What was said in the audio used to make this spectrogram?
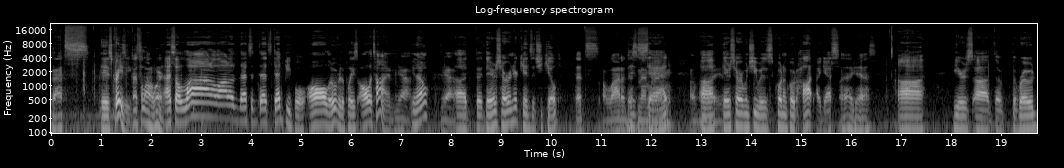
That's is crazy. that's a lot of work. That's a lot, a lot of that's that's dead people all over the place all the time. Yeah. you know. Yeah. Uh, th- there's her and her kids that she killed. That's a lot of dismembering sad. of Uh, there's her when she was quote unquote hot, I guess. I guess. Uh, here's uh, the the road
